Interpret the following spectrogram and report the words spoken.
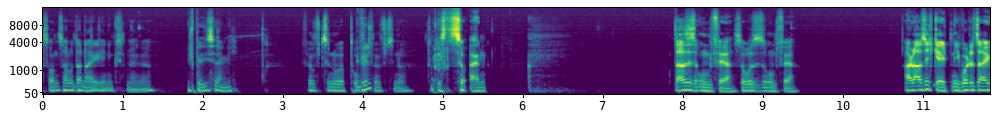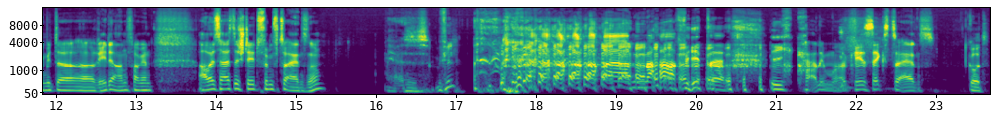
Sonst haben wir dann eigentlich nichts mehr, gell? Wie spät ist es eigentlich? 15 Uhr, Punkt Wie viel? 15 Uhr. Du bist so ein. Das ist unfair. Sowas ist unfair. Aber lass ich gelten. Ich wollte jetzt eigentlich mit der äh, Rede anfangen. Aber es heißt, es steht 5 zu 1, ne? Ja, es ist. Wie viel? Na, bitte. Ich kann nicht mehr. Okay, 6 zu 1. Gut.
